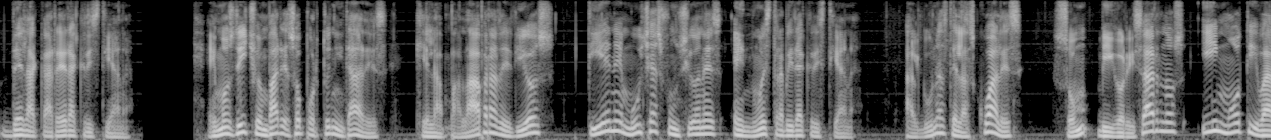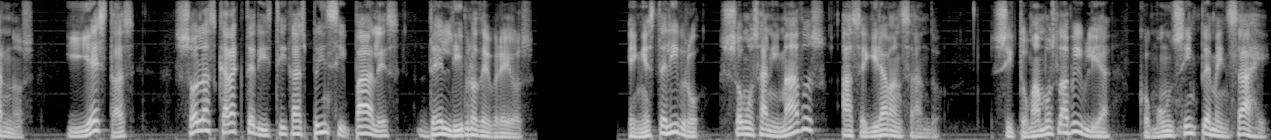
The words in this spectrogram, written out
de la carrera cristiana. Hemos dicho en varias oportunidades que la palabra de Dios tiene muchas funciones en nuestra vida cristiana, algunas de las cuales son vigorizarnos y motivarnos, y estas son las características principales del libro de Hebreos. En este libro somos animados a seguir avanzando. Si tomamos la Biblia como un simple mensaje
